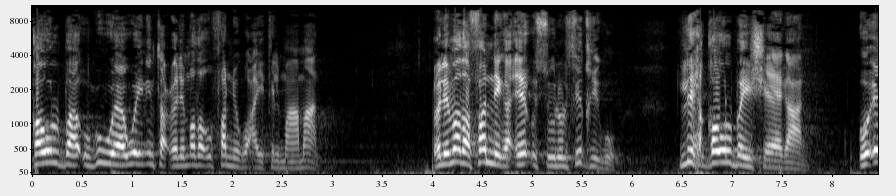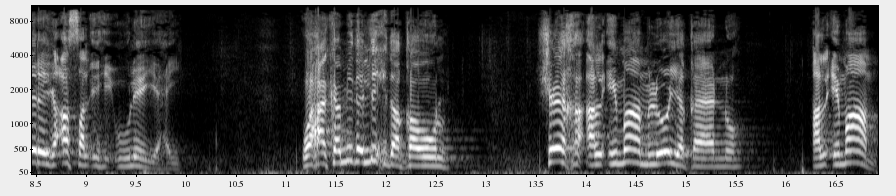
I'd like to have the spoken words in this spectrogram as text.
qowl baa ugu waaweyn inta culimada fanigu ay tilmaamaan. Culimada faniga ee usuululfiqhigu lix qowl bay sheegaan oo ereyga asal ihi uu leeyahay. Waxaa ka mida lixda qowl sheekha alimaam loo yaqaano alimaam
